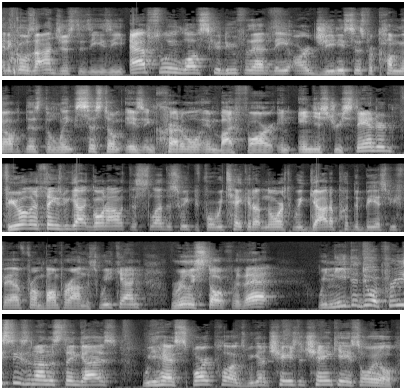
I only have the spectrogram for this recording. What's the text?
and it goes on just as easy. Absolutely love Ski-Doo for that. They are geniuses for coming up with this. The link system is incredible and by far an industry standard. A few other things we got going on with the sled this week before we take it up north. We got to put the BSB Fab front bumper on this weekend. Really stoked for that. We need to do a preseason on this thing, guys. We have spark plugs. We got to change the chain case oil.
